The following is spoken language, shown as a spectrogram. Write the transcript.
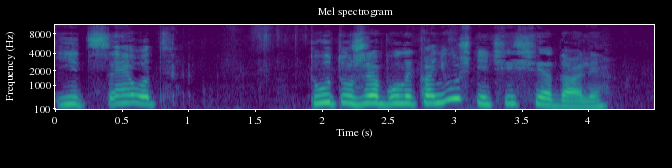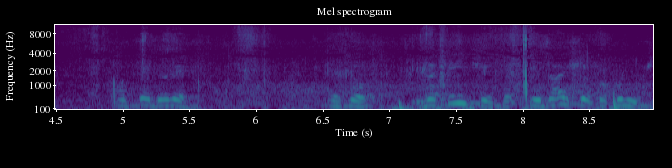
і це от тут уже були конюшні чи ще далі? Закінчується і далі то конюшня.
